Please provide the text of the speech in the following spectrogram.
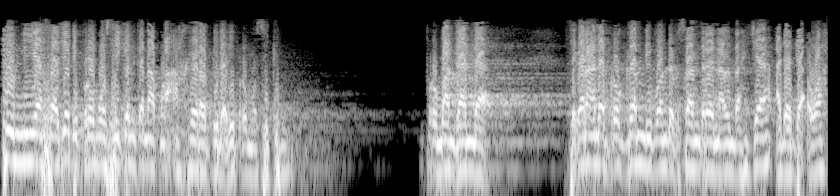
dunia saja dipromosikan kenapa akhirat tidak dipromosikan? Propaganda sekarang ada program di Pondok Pesantren Al-Bahjah, ada dakwah.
